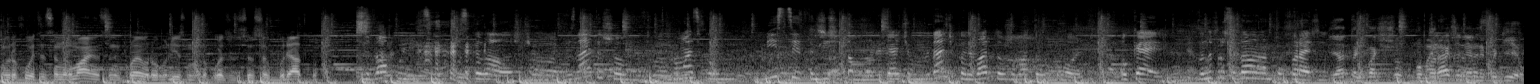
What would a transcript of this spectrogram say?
Ви рахуєте це нормально, це не прояв алкоголізму, ви рахуєте, це все в порядку. Жива поліція сказала, що ви знаєте, що в громадському місці, тим більше там на дитячому майданчику, не варто вживати алкоголь. Окей, вони просто дали нам попередження. Я так бачу, що попередження не подіяло,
